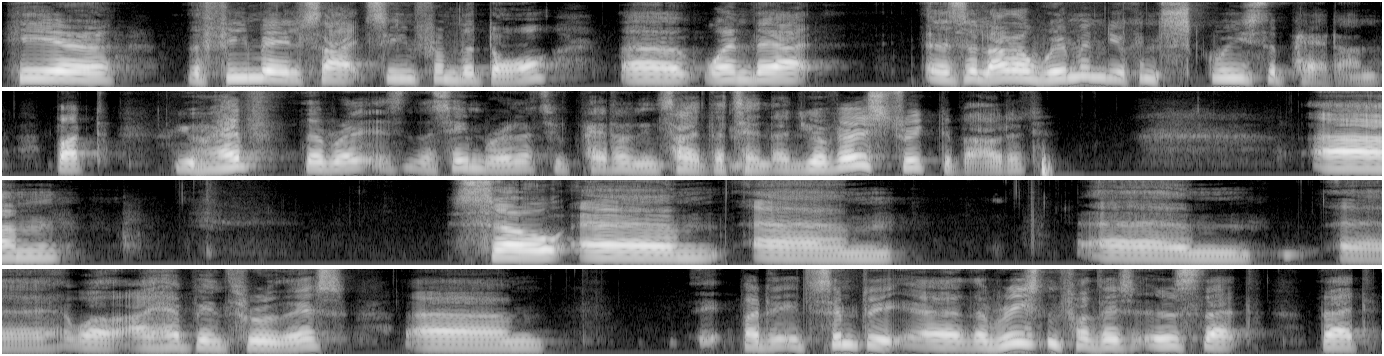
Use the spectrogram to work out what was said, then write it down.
here, the female side seen from the door. Uh, when there is a lot of women, you can squeeze the pattern. But you have the, the same relative pattern inside the tent, and you're very strict about it. Um, so, um, um, um, uh, well, I have been through this, um, but it's simply uh, the reason for this is that that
